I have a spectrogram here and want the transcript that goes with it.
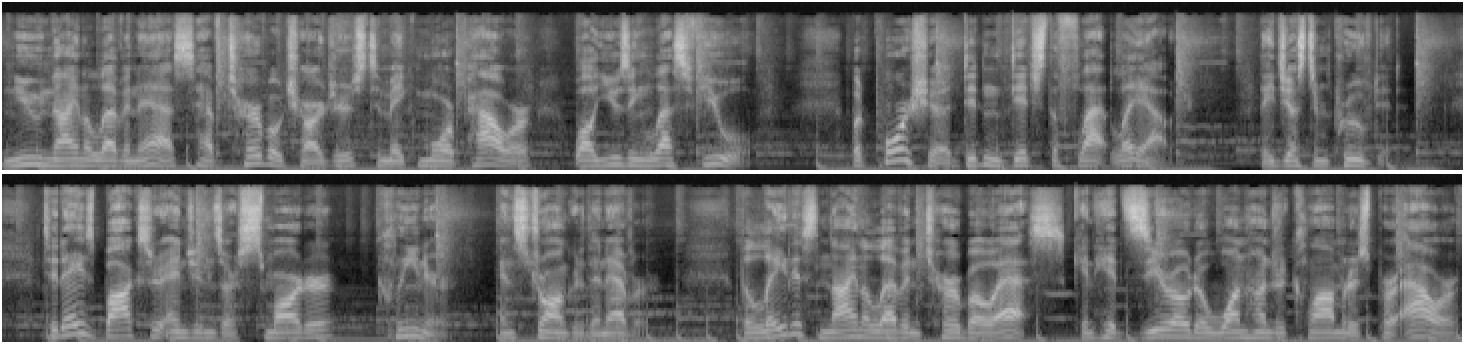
New 911S have turbochargers to make more power while using less fuel. But Porsche didn't ditch the flat layout, they just improved it. Today's Boxer engines are smarter, cleaner, and stronger than ever. The latest 911 Turbo S can hit 0 to 100 km per hour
